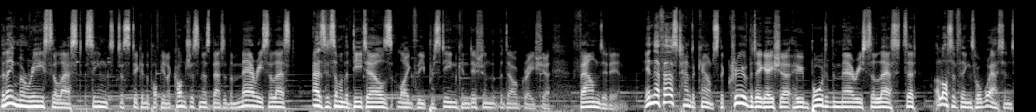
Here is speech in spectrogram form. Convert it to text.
The name Marie Celeste seemed to stick in the popular consciousness better than Mary Celeste, as did some of the details like the pristine condition that the Dei Gratia found it in. In their first hand accounts, the crew of the Dei Gratia who boarded the Mary Celeste said a lot of things were wet and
